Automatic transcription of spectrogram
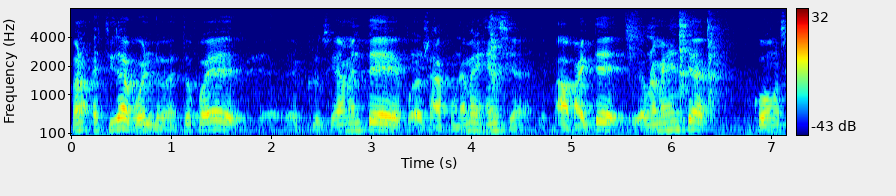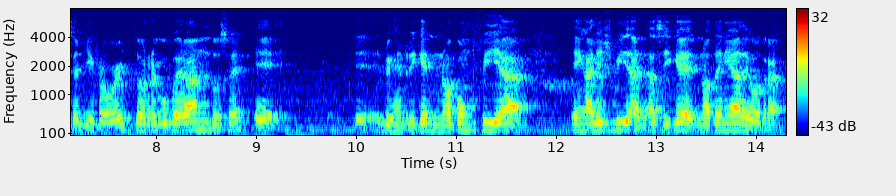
Bueno, estoy de acuerdo. Esto fue exclusivamente, o sea, fue una emergencia. Aparte, una emergencia con Sergi Roberto recuperándose. Eh, eh, Luis Enrique no confía en Alex Vidal, así que no tenía de otra.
